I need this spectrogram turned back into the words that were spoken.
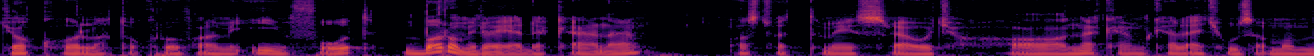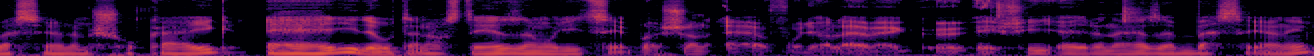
gyakorlatokról valami infót, baromira érdekelne, azt vettem észre, hogy ha nekem kell egy húzamon beszélnem sokáig, egy idő után azt érzem, hogy itt szép lassan elfogy a levegő, és így egyre nehezebb beszélni,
